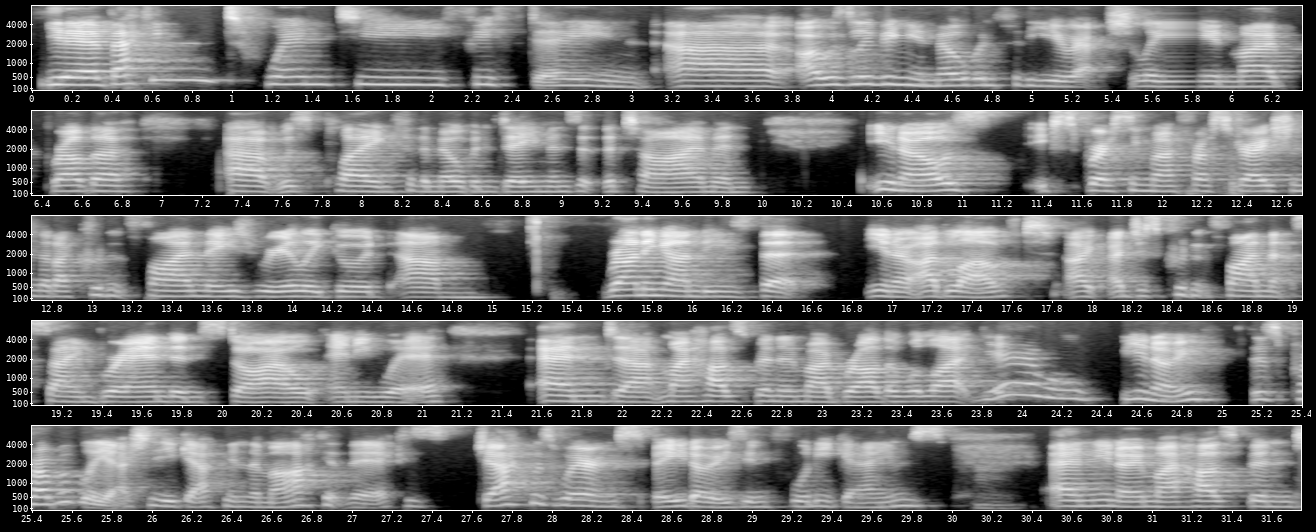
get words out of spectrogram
Yeah. Back in 2015 uh, i was living in melbourne for the year actually and my brother uh, was playing for the melbourne demons at the time. And you know i was expressing my frustration that i couldn't find these really good um, running undies that you know I'd loved. I, I just couldn't find that same brand and style anywhere. And uh, my husband and my brother were like, "Yeah, well, you know, there's probably actually a gap in the market there because Jack was wearing speedos in footy games, mm. and you know, my husband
